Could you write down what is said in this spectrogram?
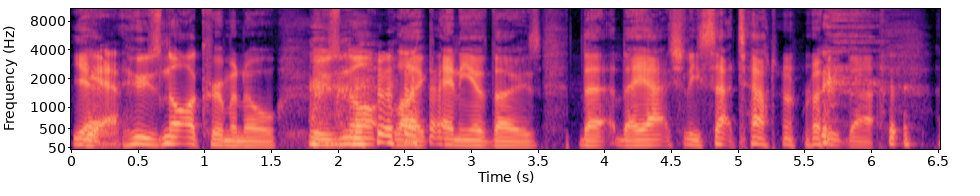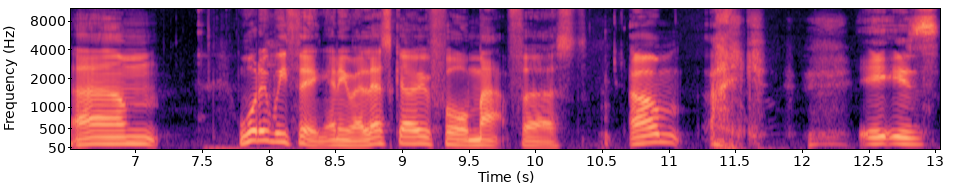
yeah, Yeah. who's not a criminal, who's not like any of those that they actually sat down and wrote that. Um, What did we think? Anyway, let's go for Matt first. Um, like, it is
